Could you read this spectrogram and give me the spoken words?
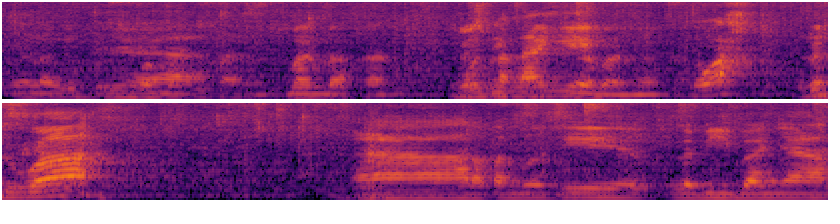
galau itu Iya. sebuah motivasi. bahan bakar. Terus lagi Iya ya? bahan bakar. Wah, Kedua, eh, harapan gue sih lebih banyak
